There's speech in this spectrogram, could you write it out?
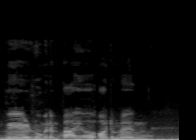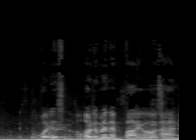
where Roman Empire, Ottoman, what is Ottoman Empire and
